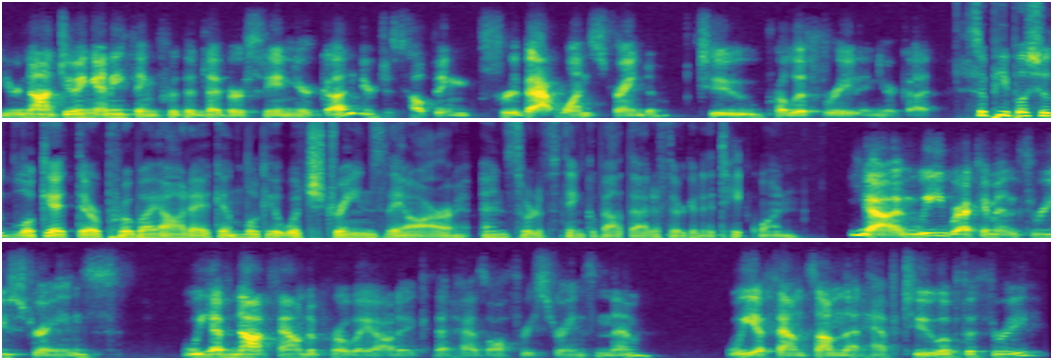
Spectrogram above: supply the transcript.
you're not doing anything for the diversity in your gut. You're just helping for that one strain to, to proliferate in your gut. So people should look at their probiotic and look at what strains they are and sort of think about that if they're going to take one. Yeah, and we recommend three strains we have not found a probiotic that has all three strains in them. We have found some that have two of the three.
